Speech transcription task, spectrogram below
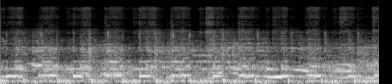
Thank you.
